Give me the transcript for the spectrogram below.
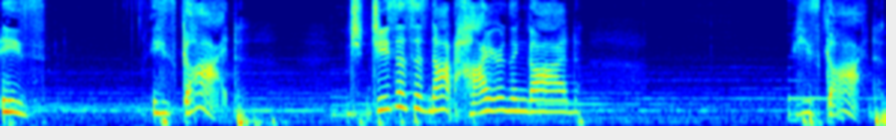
He's he's God. J- Jesus is not higher than God. He's God.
